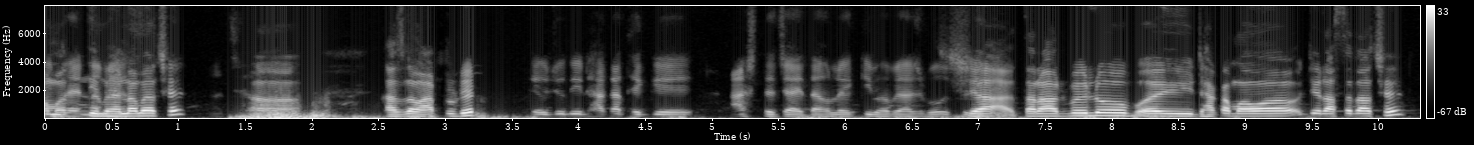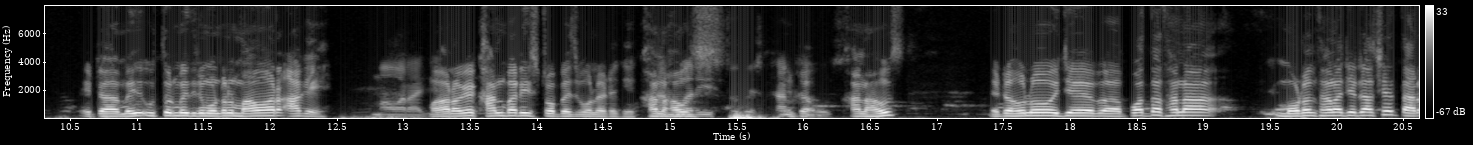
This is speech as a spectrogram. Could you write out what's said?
আমার তিন ভাইয়ের নামে আছে। আচ্ছা। খাজনা আপ টু ডেট কেউ যদি ঢাকা থেকে আসতে চায় তাহলে কীভাবে আসব? তারা আসবে হইল এই ঢাকা মাওয়া যে রাস্তাটা আছে এটা উত্তর মেদিনী মন্ডল মাওয়ার আগে। মাওয়ার আগে। খানবাড়ি স্টপেজ বলে এটাকে Khan house Khan house. Khan house এটা হলো ওই যে পদ্মা থানা মডেল থানা যেটা আছে তার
